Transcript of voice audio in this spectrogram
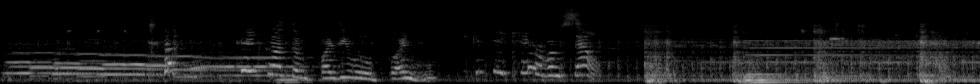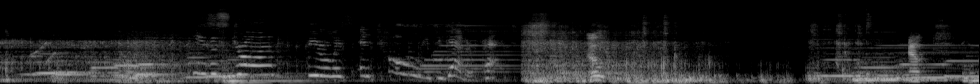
Tank's not some fuzzy little bunny. He can take care of himself. He's a strong, fearless, and totally together pet. Oh. Ouch.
